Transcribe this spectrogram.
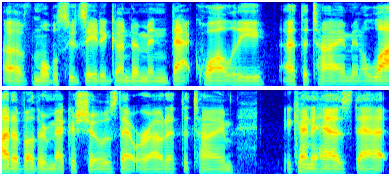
of Mobile Suit Zeta Gundam and that quality at the time, and a lot of other mecha shows that were out at the time. It kind of has that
